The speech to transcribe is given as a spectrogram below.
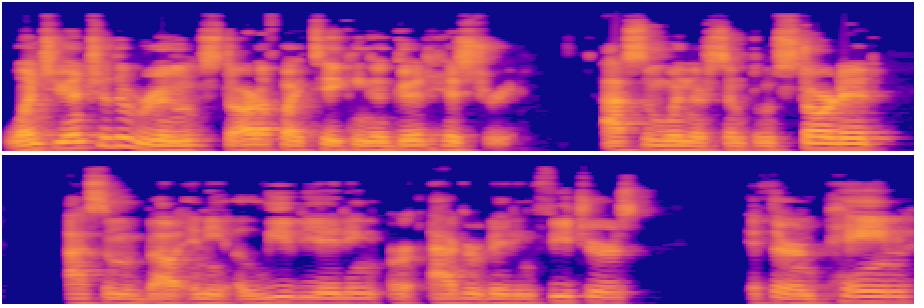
Once you enter the room, start off by taking a good history. Ask them when their symptoms started, ask them about any alleviating or aggravating features. If they're in pain,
